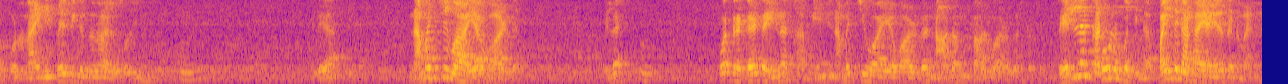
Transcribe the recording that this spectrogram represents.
உட்பொருள். நான் இன்னைக்கு பேசிக்கிறது தான் அதில் சொல்லிக்கணும் இல்லையா? நமச்சிவாய வாழ்க. இல்லை? ஒருத்தரை கேட்ட என்ன சாமி? நமச்சிவாய வாழ்க நாதம் தாழ் வாழ்கன்றது. எல்லாம் கடவுளை பற்றிங்க பைத்துக்காட்டாயா எழுதணும் என்ன?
